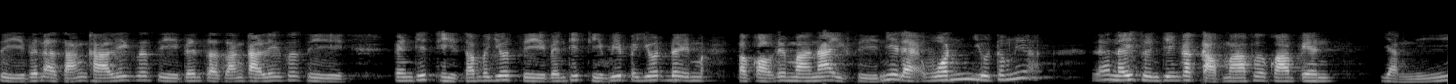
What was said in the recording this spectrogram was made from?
สี่เป็นอสังขาริกสสี่เป็นสสังขาริกสสี่เป็นทิฏฐิสัมปยุตสี่เป็นทิฏฐิวิปยุตด้วยประกอบด้วยมานะอีกสี่นี่แหละวนอยู่ตรงเนี้ย แล้วในส่วนจริงก็กลับมาเพื่อความเป็นอย่างนี้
